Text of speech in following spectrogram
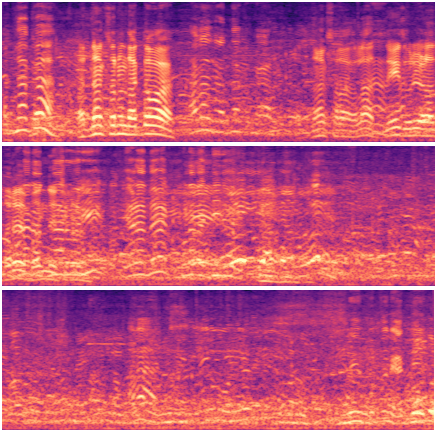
ಹದಿನಾಲ್ಕು? ಹದಿನಾಲ್ಕು ಸಾವಿರದಿಂದ ಆಗ್ತಾವ. ಆಗಲ್ರಿ ಹದಿನಾಲ್ಕು ಸಾವಿರ ಆಗಲ್ಲ. ಹದಿನೈದು ಊರಿ ಹೇಳಿದ್ರೆ ಬಂದು ಹದಿನೈದು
